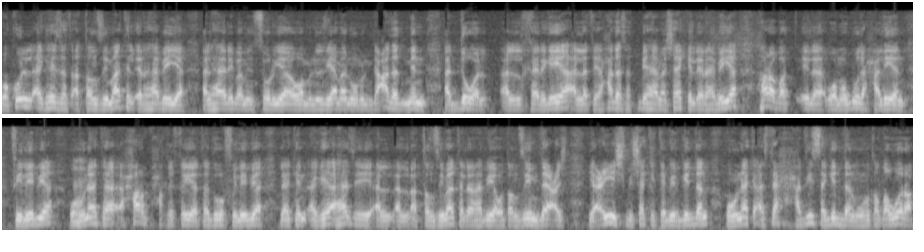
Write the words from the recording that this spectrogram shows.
وكل أجهزة التنظيمات الإرهابية الهاربة من سوريا ومن اليمن ومن عدد من الدول الخارجية التي حدثت بها مشاكل إرهابية هربت إلى وموجودة حاليا في ليبيا وهناك حرب حقيقية تدور في ليبيا لكن هذه ال- ال- التنظيمات الإرهابية وتنظيم داعش يعيش بشكل كبير جدا وهناك أسلحة حديثة جدا ومتطورة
